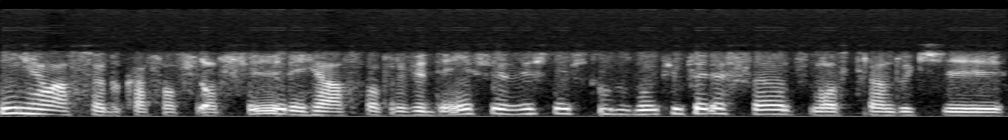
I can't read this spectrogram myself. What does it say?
Em relação à educação financeira, em relação à previdência, existem estudos muito interessantes mostrando que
